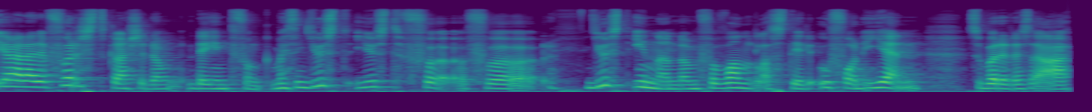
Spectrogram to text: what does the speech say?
Ja, först kanske de, det inte funkar, men sen just, just, för, för, just innan de förvandlas till ufon igen så börjar det så här,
